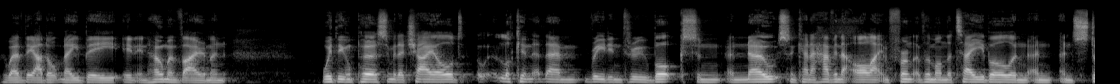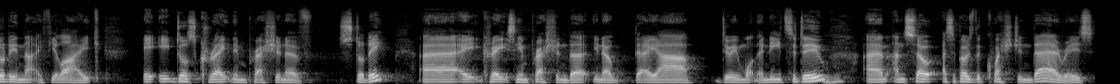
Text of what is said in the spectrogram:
whoever the adult may be in, in home environment with the young person with a child, looking at them reading through books and, and notes and kind of having that all out in front of them on the table and and, and studying that if you like, it, it does create the impression of study. Uh, it creates the impression that you know they are doing what they need to do. Mm-hmm. Um, and so I suppose the question there is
